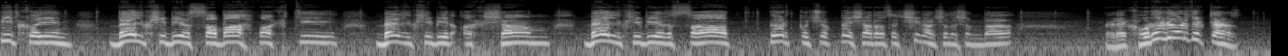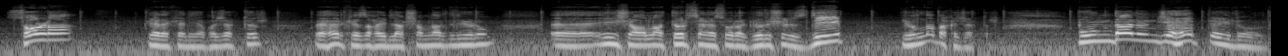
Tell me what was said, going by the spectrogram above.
Bitcoin belki bir sabah vakti, belki bir akşam, belki bir saat 4.30-5 arası Çin açılışında rekoru gördükten sonra gerekeni yapacaktır. Ve herkese hayırlı akşamlar diliyorum. Ee, inşallah 4 sene sonra görüşürüz deyip yoluna bakacaktır. Bundan önce hep böyle oldu.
